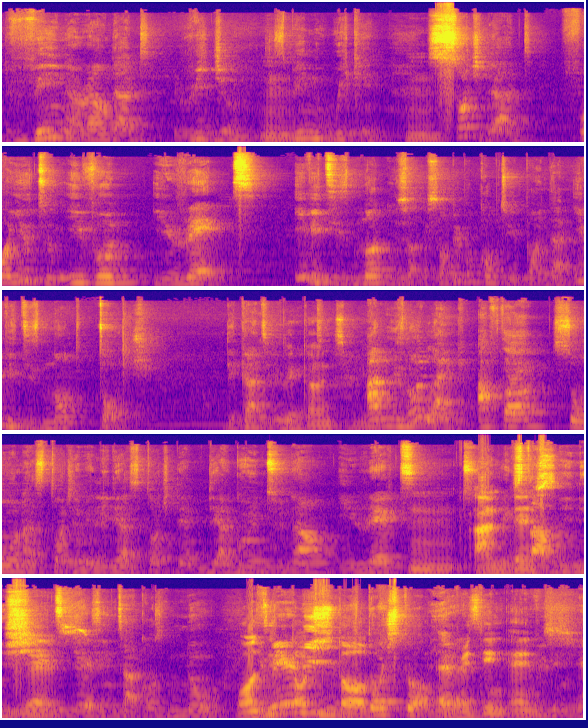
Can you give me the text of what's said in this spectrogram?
the vein around that region is Mm. being weakened, Mm. such that for you to even erect, if it is not, some some people come to a point that if it is not touch, they can't erect. They can't. be- And it's not like after someone has touched them, a lady has touched them, they are going to now erect Mm. to And then initiate yes. yes. intercourse. No. Once the touch stops, touch stop, yes, everything ends. Everything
